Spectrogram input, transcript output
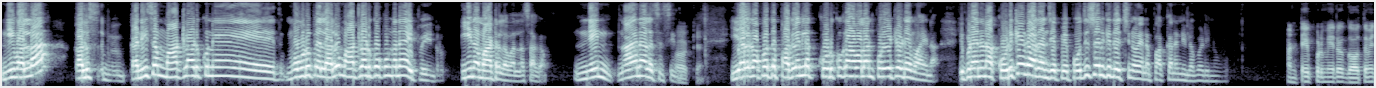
నీ వల్ల కలుసు కనీసం మాట్లాడుకునే మొగుడు పిల్లలు మాట్లాడుకోకుండానే అయిపోయినరు ఈయన మాటల వల్ల సగం. నేను నా అనాలసిస్ ఇది. ఇవాళ కాకపోతే పదేళ్ళకి కొడుకు కావాలని పోయేటాడేమో ఆయన. ఇప్పుడు ఆయన నా కొడుకే కాదని చెప్పే పొజిషన్కి తెచ్చినావు ఆయన పక్కన నిలబడి నువ్వు. అంటే ఇప్పుడు మీరు గౌతమి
